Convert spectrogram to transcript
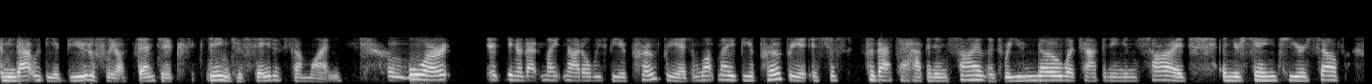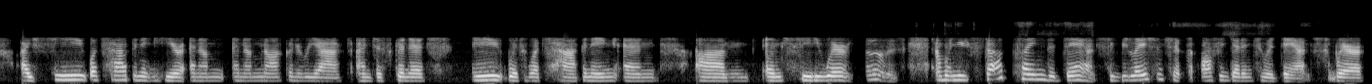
I mean, that would be a beautifully authentic thing to say to someone. Mm-hmm. Or it, you know, that might not always be appropriate. And what might be appropriate is just for that to happen in silence, where you know what's happening inside, and you're saying to yourself, "I see what's happening here, and I'm and I'm not going to react. I'm just going to be with what's happening and um, and see where it goes." And when you stop playing the dance, the relationships often get into a dance where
